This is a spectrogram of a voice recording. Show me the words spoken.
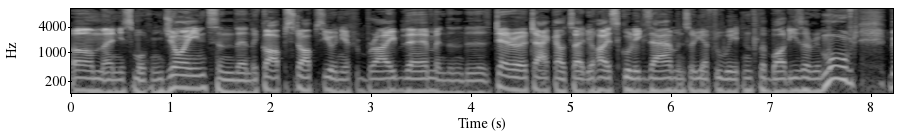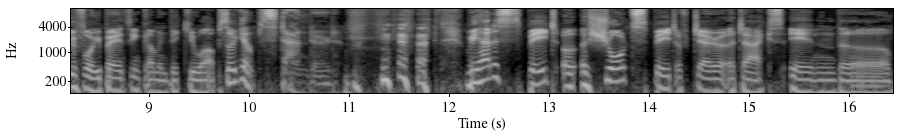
Um, and you're smoking joints, and then the cop stops you and you have to bribe them, and then there's a terror attack outside your high school exam, and so you have to wait until the bodies are removed before your parents can come and pick you up. So you know standard. we had a spate, a, a short spate of terror attacks in the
